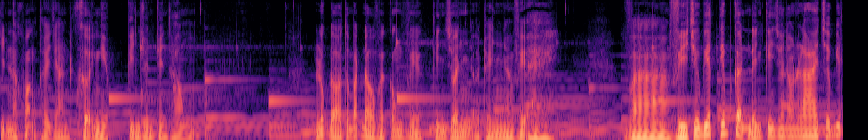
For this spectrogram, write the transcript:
chính là khoảng thời gian khởi nghiệp kinh doanh truyền thống. Lúc đó tôi bắt đầu với công việc kinh doanh ở trên vỉa hè và vì chưa biết tiếp cận đến kinh doanh online, chưa biết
